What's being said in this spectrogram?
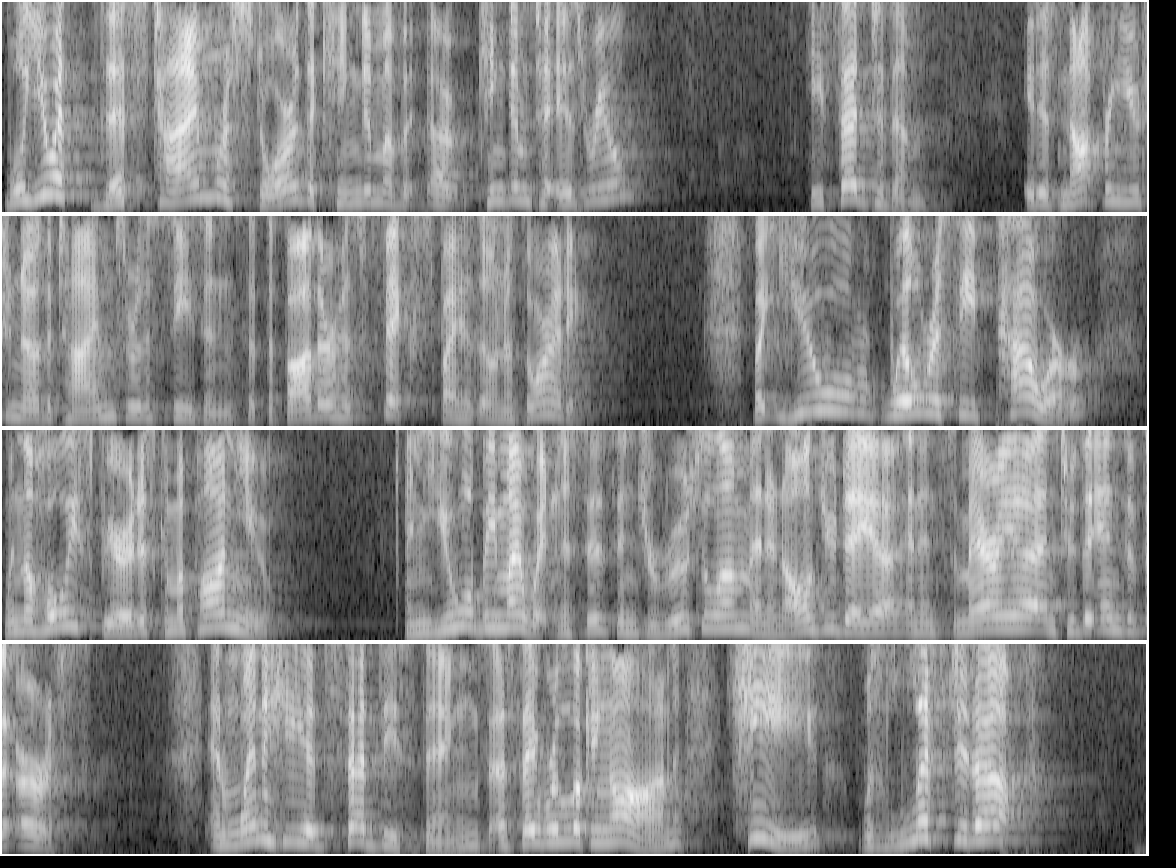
will you at this time restore the kingdom, of, uh, kingdom to Israel? He said to them, It is not for you to know the times or the seasons that the Father has fixed by his own authority. But you will receive power when the Holy Spirit has come upon you and you will be my witnesses in Jerusalem and in all Judea and in Samaria and to the ends of the earth. And when he had said these things, as they were looking on, he was lifted up,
